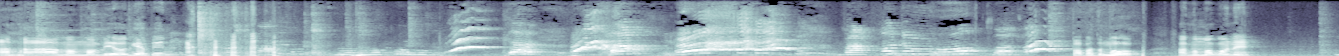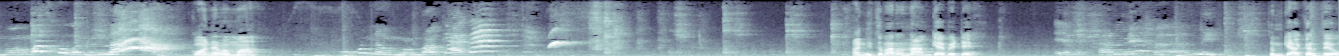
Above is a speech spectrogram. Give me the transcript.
हाँ मम्मा भी हो गया फिर। पापा तुम हो? पापा पापा तुम हो और मम्मा कौन है? कौन है मम्मा? अन्नी तुम्हारा नाम क्या बेटे? है अन्य तुम क्या करते हो?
